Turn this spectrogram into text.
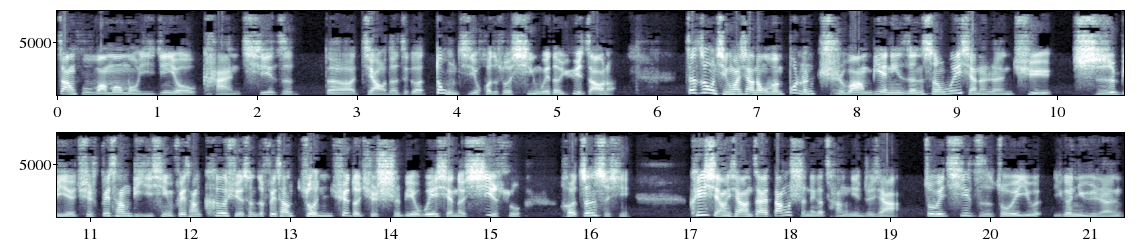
丈夫王某某已经有砍妻子的脚的这个动机或者说行为的预兆了。在这种情况下呢，我们不能指望面临人身危险的人去识别，去非常理性、非常科学，甚至非常准确的去识别危险的系数。和真实性，可以想象，在当时那个场景之下，作为妻子，作为一位一个女人，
